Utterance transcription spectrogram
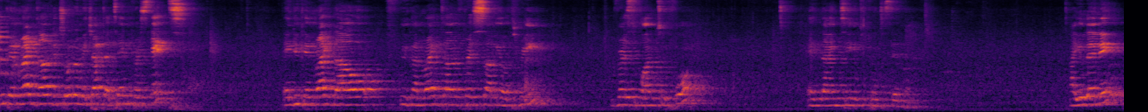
You can write down Deuteronomy chapter 10, verse 8. And you can write down, you can write down 1 Samuel 3, verse 1 to 4, and 19 to 27. Are you learning?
